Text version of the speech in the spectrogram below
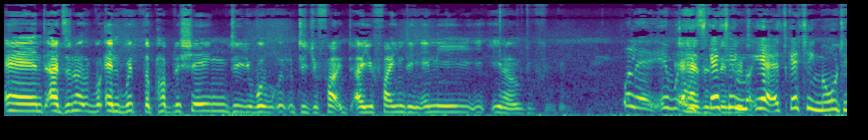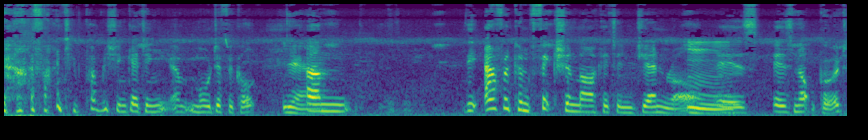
and i don't know and with the publishing do you did you find are you finding any you know Well, it, it, it's been getting yeah, it's getting more. I find publishing getting um, more difficult. yeah Um, the African fiction market in general Mm. is is not good.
